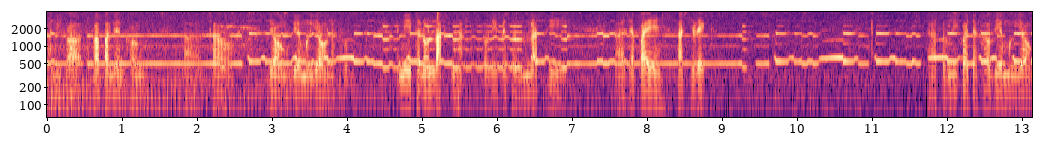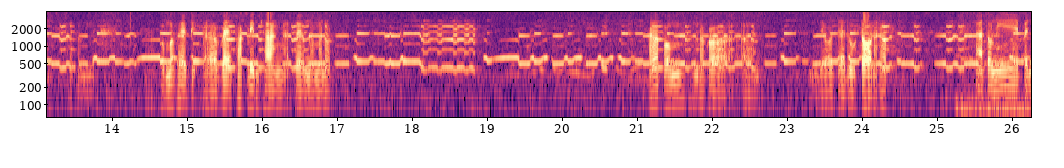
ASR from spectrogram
อันนี้ก็สภาพบ้านเรือนของอชาวยองเวียงเมืองยองนะครับผมอันนี้ถนนหลักนะฮะตรงนี้เป็นถนนหลักที่อาจะไปทักเล็กตรงนี้ก็จะเข้าเวียงเมืองยองตรงนี้ผมมาแวะแวะพักริมทางนะเติมน้ำมันรถ ครับผมแล้วก็เดี๋ยวจะดูต่อนะครับตรงนี้เป็น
